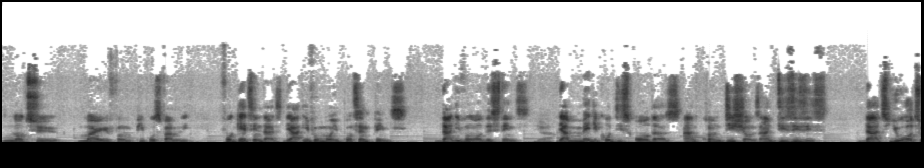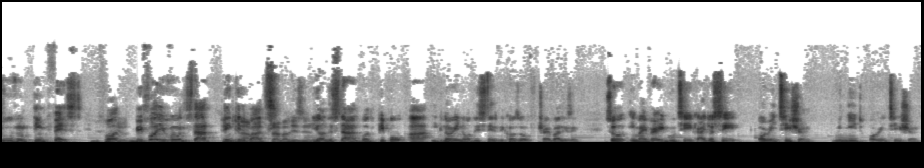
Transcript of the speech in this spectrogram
not to marry from people's family, forgetting that there are even more important things than even all these things. Yeah. There are medical disorders and conditions and diseases that you ought to even think first. Before but you before you even start thinking, about, tribalism. you understand, but people are ignoring all these things because of tribalism. So, in my very good take, I just say orientation. We need orientation,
